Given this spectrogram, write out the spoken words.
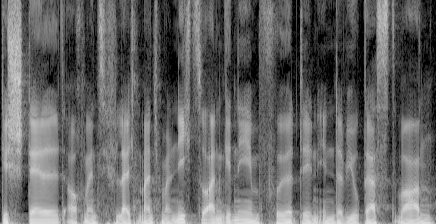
gestellt, auch wenn sie vielleicht manchmal nicht so angenehm für den Interviewgast waren.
